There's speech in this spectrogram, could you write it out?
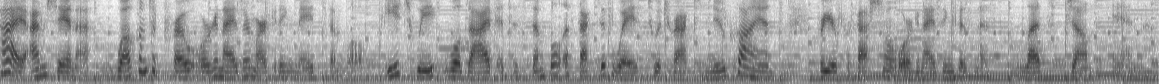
Hi, I'm Shanna. Welcome to Pro Organizer Marketing Made Simple. Each week, we'll dive into simple, effective ways to attract new clients for your professional organizing business. Let's jump in.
